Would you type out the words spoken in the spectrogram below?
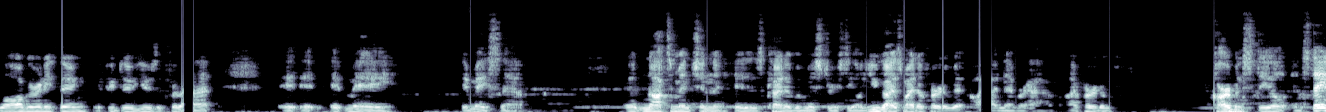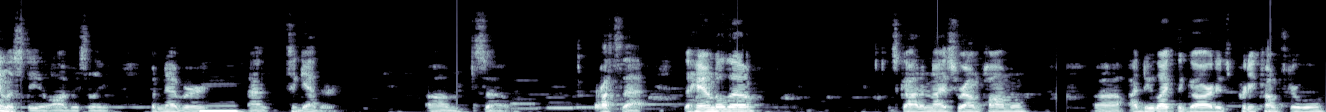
log or anything. If you do use it for that, it it, it may it may snap. Uh, not to mention, it is kind of a mystery steel. You guys might have heard of it. I never have. I've heard of carbon steel and stainless steel, obviously, but never uh, together. Um, so that's that. The handle, though, it's got a nice round pommel. Uh, I do like the guard. It's pretty comfortable.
